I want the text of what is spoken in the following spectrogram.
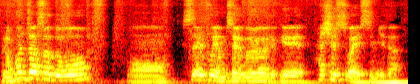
그럼 혼자서도 어, 셀프 염색을 이렇게 하실 수가 있습니다.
